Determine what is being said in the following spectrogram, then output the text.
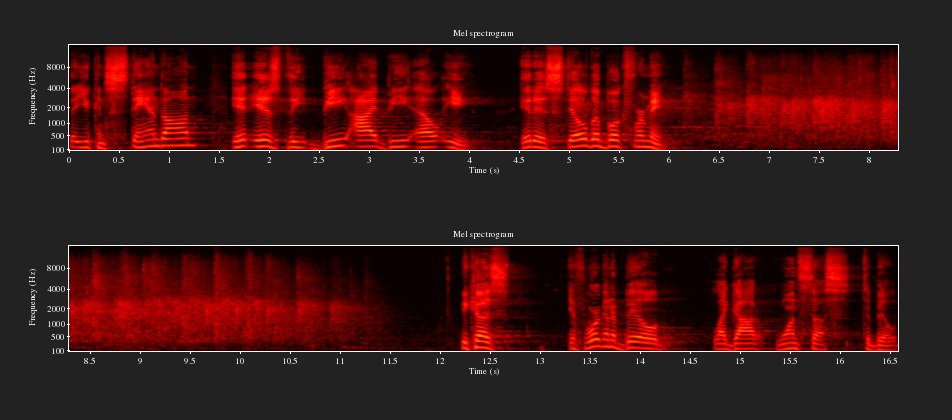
that you can stand on. It is the B I B L E. It is still the book for me. Because if we're going to build like God wants us to build,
